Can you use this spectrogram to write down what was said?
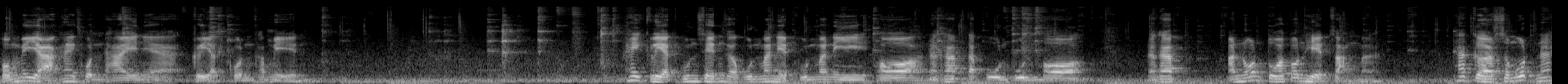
ผมไม่อยากให้คนไทยเนี่ยเกลียดคนเขมร ให้เกลียดฮุนเซนกับฮุนมาเน็ตฮุนมานีพอนะครับตระกูลฮุนพอนะครับอันโน้นตัวต้นเหตุสั่งมา ถ้าเกิดสมมตินะ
